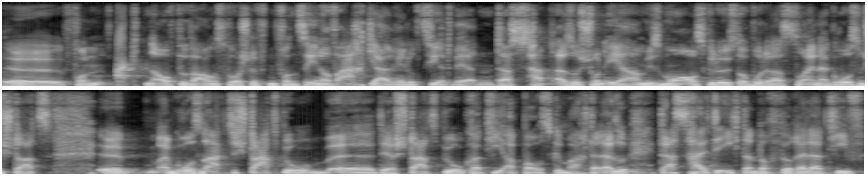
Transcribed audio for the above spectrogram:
äh, von Aktenaufbewahrungsvorschriften von 10 auf 8 Jahre reduziert werden. Das hat also schon eher Amüsement ausgelöst, obwohl das zu einer großen Staats, äh, einem großen Akt des Staatsbüro äh, der Staatsbürokratieabbaus gemacht hat. Also das halte ich dann doch für relativ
